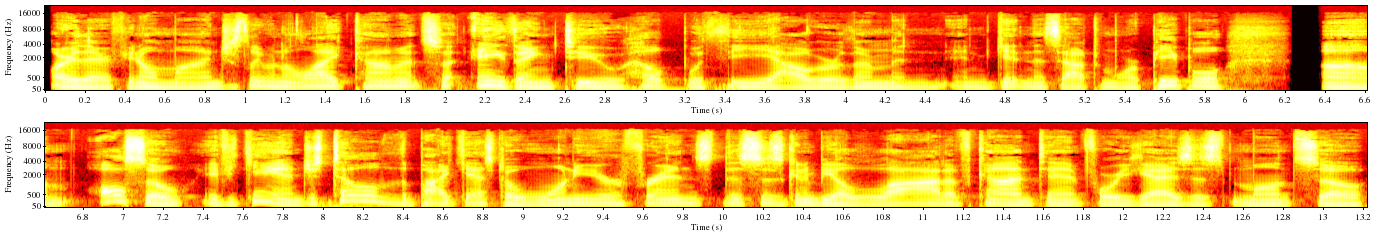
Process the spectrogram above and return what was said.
while you're there, if you don't mind, just leaving a like, comment, so anything to help with the algorithm and, and getting this out to more people. Um, also, if you can, just tell the podcast to one of your friends. This is going to be a lot of content for you guys this month. So,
